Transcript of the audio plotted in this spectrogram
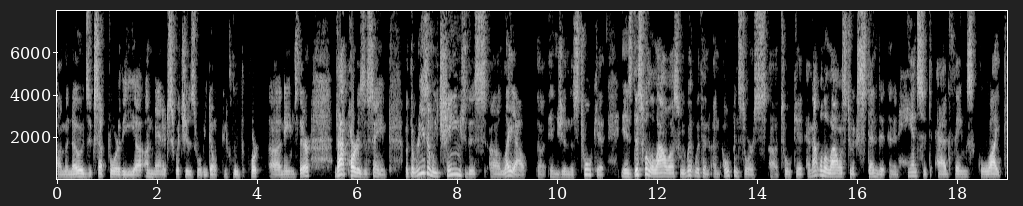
on the nodes except for the uh, unmanaged switches where we don't include the port uh, names there. That part is the same. But the reason we changed this uh, layout uh, engine, this toolkit, is this will allow us, we went with an, an open source uh, toolkit, and that will allow us to extend it and enhance it to add things like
